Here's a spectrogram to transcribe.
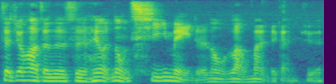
这句话真的是很有那种凄美的那种浪漫的感觉。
